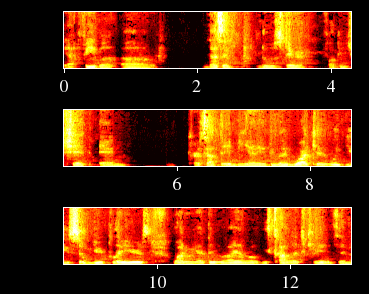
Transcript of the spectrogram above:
yeah, FIBA uh, doesn't lose their fucking shit and curse out the NBA and be like, why can't we use some of your players? Why do we have to rely on all these college kids and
